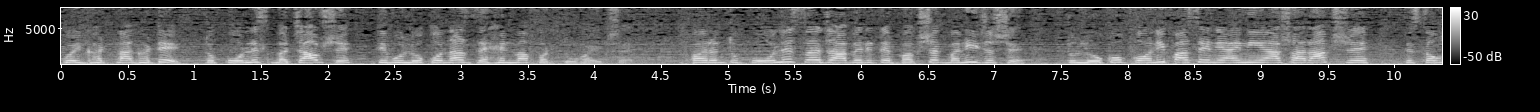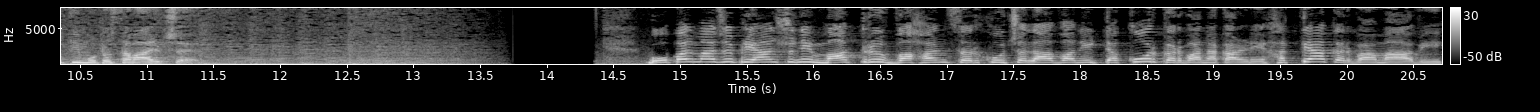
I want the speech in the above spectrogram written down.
કોઈ ઘટના ઘટે તો પોલીસ બચાવશે તેવું લોકોના ઝહેનમાં ફરતું હોય છે. પરંતુ પોલીસ જ આવી રીતે ભક્ષક બની જશે તો લોકો કોની પાસે ન્યાયની આશા રાખશે તે સૌથી મોટો સવાલ છે. બોપલમાં જે પ્રિયાંશુની માત્ર વાહન સરખું ચલાવવાની ટકોર કરવાના કારણે હત્યા કરવામાં આવી.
